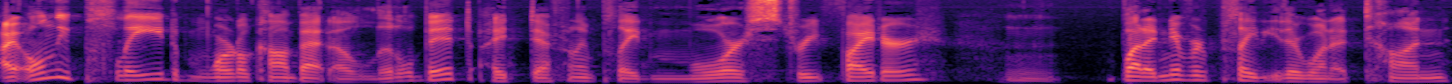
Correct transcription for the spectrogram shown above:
I only played Mortal Kombat a little bit. I definitely played more Street Fighter, but I never played either one a ton.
